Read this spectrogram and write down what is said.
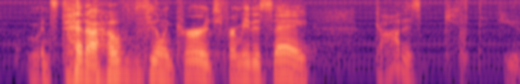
Instead, I hope you feel encouraged for me to say, God has gifted you.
